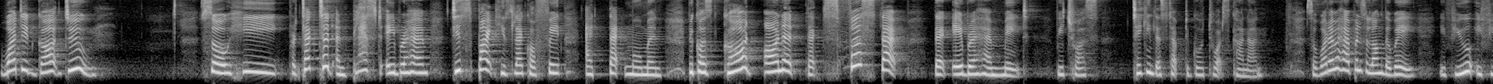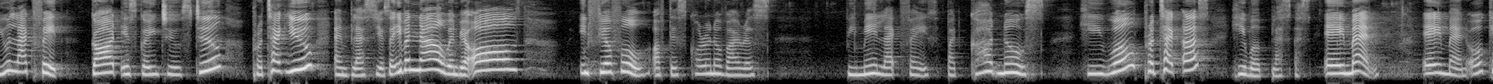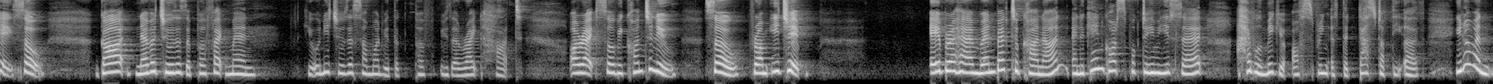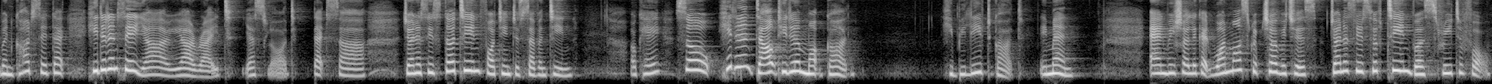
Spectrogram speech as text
what did God do? So he protected and blessed Abraham despite his lack of faith at that moment because God honored that first step that Abraham made, which was taking the step to go towards Canaan. So whatever happens along the way, if you if you lack faith, God is going to still protect you and bless you. So even now when we are all in fearful of this coronavirus, we may lack faith, but God knows He will protect us, He will bless us. Amen. Amen. Okay, so God never chooses a perfect man, He only chooses someone with the, perf- with the right heart. All right, so we continue. So from Egypt, Abraham went back to Canaan, and again God spoke to him. He said, I will make your offspring as the dust of the earth. You know, when, when God said that, He didn't say, Yeah, yeah, right. Yes, Lord. That's uh, Genesis 13, 14 to 17. Okay? So he didn't doubt, he didn't mock God. He believed God. Amen. And we shall look at one more scripture, which is Genesis 15, verse 3 to 4.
